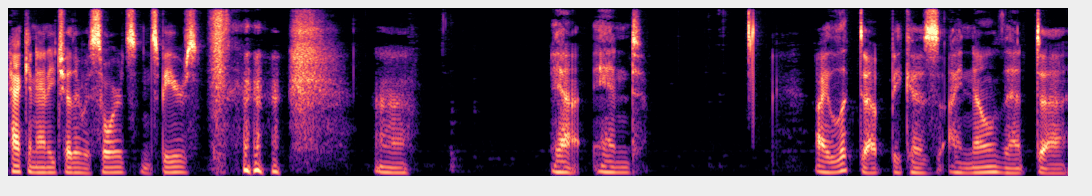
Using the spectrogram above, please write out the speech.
hacking at each other with swords and spears. uh, yeah, and I looked up because I know that uh,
